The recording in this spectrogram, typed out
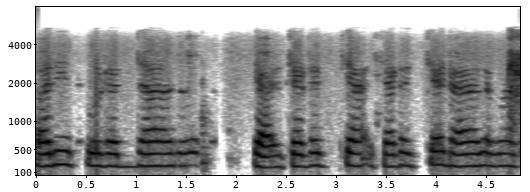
परिस्फुटद्दारु षडच्चडारवः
